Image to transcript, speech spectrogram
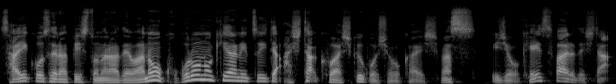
サイコセラピストならではの心のケアについて明日詳しくご紹介します。以上ケースファイルでした。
